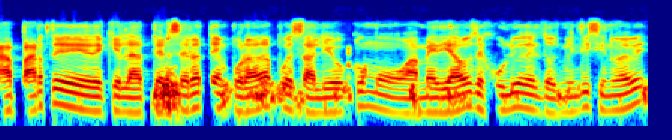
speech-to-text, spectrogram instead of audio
aparte de que la tercera temporada pues salió como a mediados de julio del 2019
